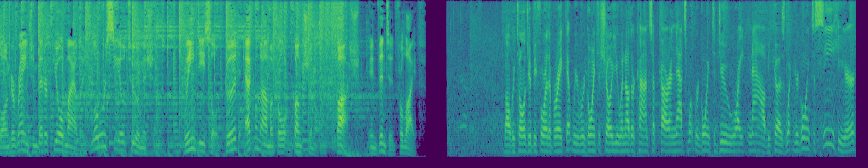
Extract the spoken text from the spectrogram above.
longer range and better fuel mileage, lower CO2 emissions. Clean diesel, good, economical, functional. Bosch, invented for life. Well, we told you before the break that we were going to show you another concept car, and that's what we're going to do right now because what you're going to see here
